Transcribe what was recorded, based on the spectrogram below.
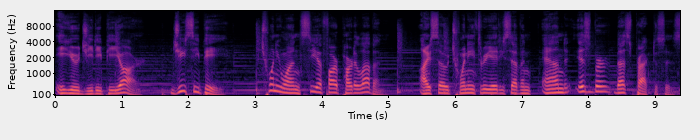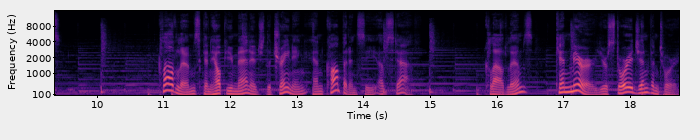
EU GDPR, GCP, 21 CFR Part 11, ISO 2387, and ISBER best practices. CloudLIMS can help you manage the training and competency of staff. CloudLIMS can mirror your storage inventory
